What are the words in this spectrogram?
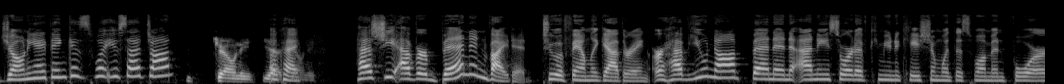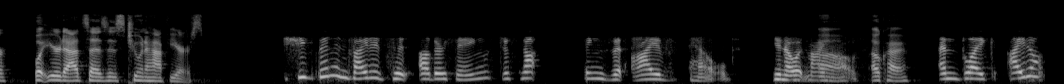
Joni, I think is what you said, John? Joni, yeah, okay. Joni. Has she ever been invited to a family gathering? Or have you not been in any sort of communication with this woman for what your dad says is two and a half years? She's been invited to other things, just not things that I've held, you know, at my Oh, house. Okay. And like, I don't,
